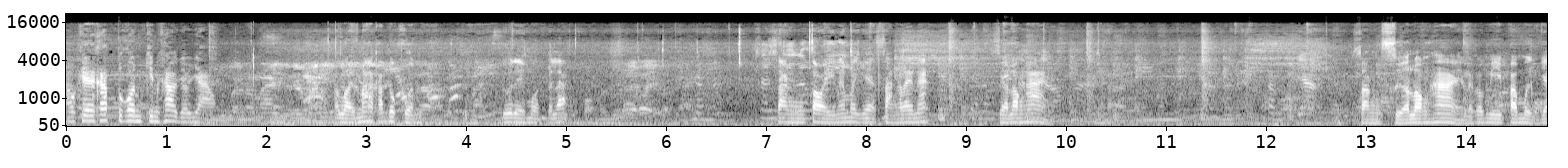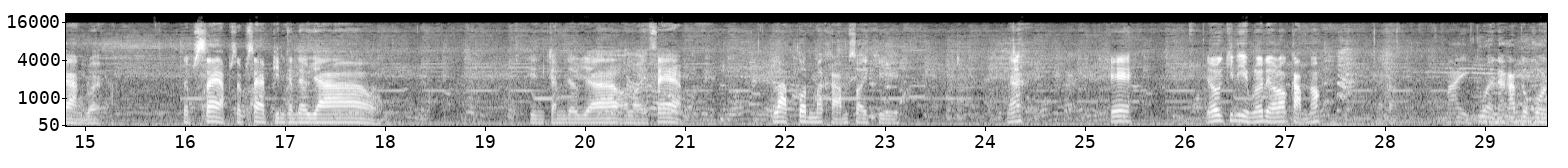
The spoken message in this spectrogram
โอเคครับ ทุกคนกินข้าวยาวๆ อร่อยมากครับทุกคน ดูเดยหมดไปละ สั่งต่อยนะเมื่อกี้สั่งอะไรนะ เสือร้องไห้สั่งเสือร้องไห้ แล้วก็มีปลาหมึกย่างด้วยแซ่บแซ่บแซ่บแซบกินกันยาวๆกินกันยาวๆอร่อยแซ่บลาบต้นมะขามซอยเคนะโอเค เดี๋ยวเรากินอิ่มแล้วเดี๋ยวเรากลับเนาะนะครับมาอีกถ้วยแล้วครับทุกคน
